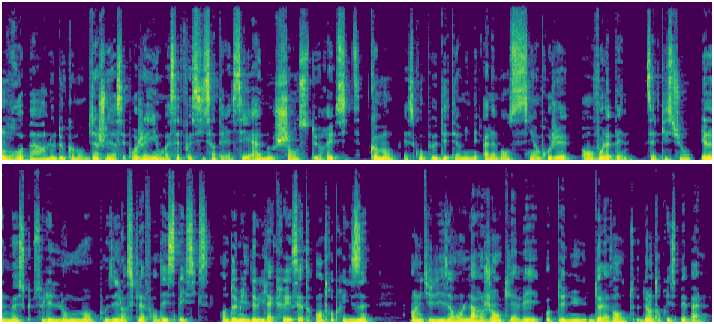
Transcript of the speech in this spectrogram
on reparle de comment bien choisir ses projets et on va cette fois-ci s'intéresser à nos chances de réussite. Comment est-ce qu'on peut déterminer à l'avance si un projet en vaut la peine? Cette question, Elon Musk se l'est longuement posée lorsqu'il a fondé SpaceX. En 2002, il a créé cette entreprise en utilisant l'argent qu'il avait obtenu de la vente de l'entreprise PayPal.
